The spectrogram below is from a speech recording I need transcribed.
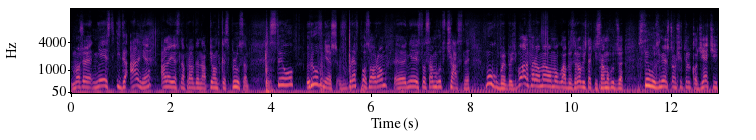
może nie jest idealnie, ale jest naprawdę na piątkę z plusem. Z tyłu również wbrew pozorom e, nie jest to samochód ciasny. Mógłby być, bo Alfa Romeo mogłaby zrobić taki samochód, że z tyłu zmieszczą się tylko dzieci,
